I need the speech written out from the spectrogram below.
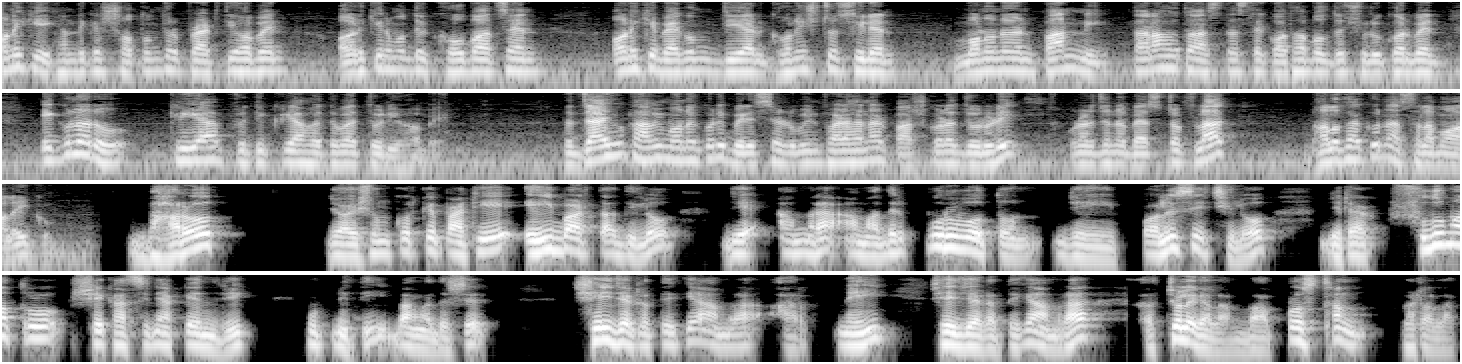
অনেকে এখান থেকে স্বতন্ত্র প্রার্থী হবেন, অনেকের মধ্যে ক্ষোভ আছেন, অনেকে বেগম জিয়ার ঘনিষ্ঠ ছিলেন, মনোনয়ন পাননি, তারা হয়তো আস্তে আস্তে কথা বলতে শুরু করবেন। এগুলোরও ক্রিয়া প্রতিক্রিয়া হয়তো বা তৈরি হবে। যাই হোক, আমি মনে করি ব্যারিস্টার রুবিন ফারহানার পাশ করা জরুরি। ওনার জন্য বেস্ট অফ লাক ভালো থাকুন, আসসালামু আলাইকুম। ভারত জয়শঙ্করকে পাঠিয়ে এই বার্তা দিল যে আমরা আমাদের পূর্বতন যেই পলিসি ছিল, যেটা শুধুমাত্র শেখ হাসিনা কেন্দ্রিক কূটনীতি বাংলাদেশের, সেই জায়গা থেকে আমরা আর নেই, সেই জায়গা থেকে আমরা চলে গেলাম বা প্রস্থান ঘটালাম।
